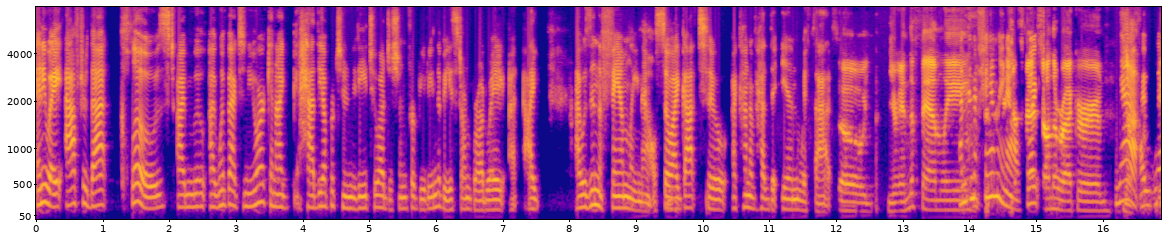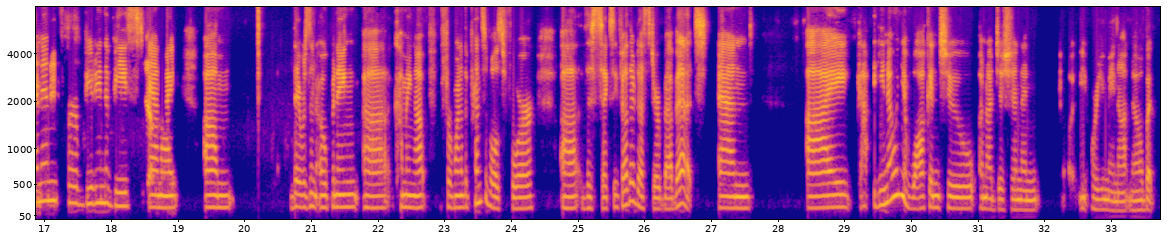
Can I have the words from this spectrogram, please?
anyway, after that closed, I moved. I went back to New York, and I had the opportunity to audition for Beauty and the Beast on Broadway. I, I I was in the family now, so I got to. I kind of had the in with that. So you're in the family. I'm in the family now. So I- on the record. No, yeah, I went in for Beauty and the Beast, and I um, there was an opening uh, coming up for one of the principals for uh, the Sexy Feather Duster, Babette, and I, got, you know, when you walk into an audition and or you may not know, but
